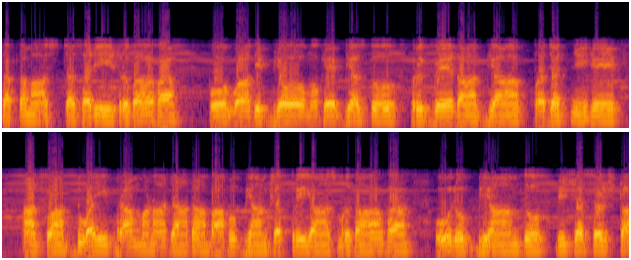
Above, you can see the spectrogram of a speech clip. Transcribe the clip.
सप्तमाश्च सरीसृपाः पूर्वादिभ्यो मुखेभ्यस्तु ऋग्वेदाध्या प्रजज्ञिरे आस्वाद्वै ब्राह्मणा जाता बाहुभ्यां क्षत्रिया स्मृताः उरुभ्यां तु विषसृष्टा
